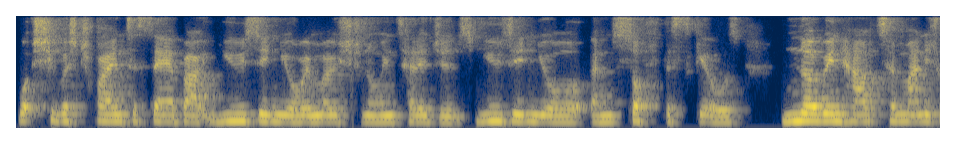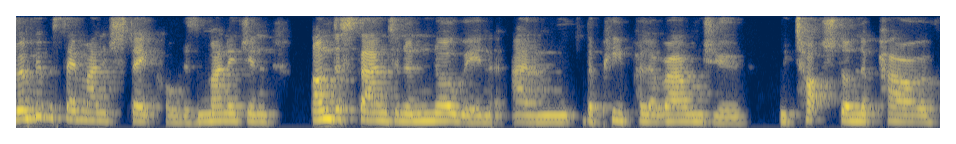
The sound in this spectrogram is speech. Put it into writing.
what she was trying to say about using your emotional intelligence, using your um, softer skills, knowing how to manage. When people say manage stakeholders, managing, understanding, and knowing and the people around you we touched on the power of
